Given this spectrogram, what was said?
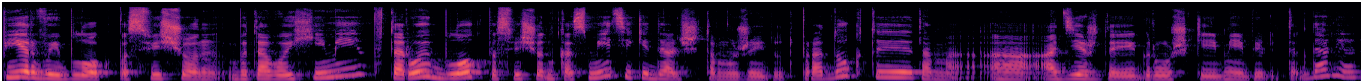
первый блок посвящен бытовой химии, второй блок посвящен косметике, дальше там уже идут продукты, там а, одежда, игрушки, мебель и так далее,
